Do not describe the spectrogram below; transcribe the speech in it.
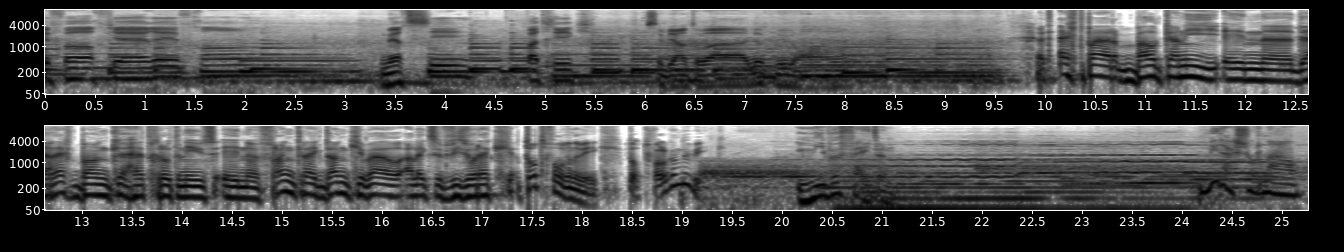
es fort, fier et franc. Merci, Patrick, c'est bien toi le plus grand. Het echtpaar Balkany in eh, de rechtbank. Het grote nieuws in eh, Frankrijk. Dankjewel, Alex Visorek. Tot volgende week. Tot volgende week. Nieuwe feiten. Middagjournaal.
